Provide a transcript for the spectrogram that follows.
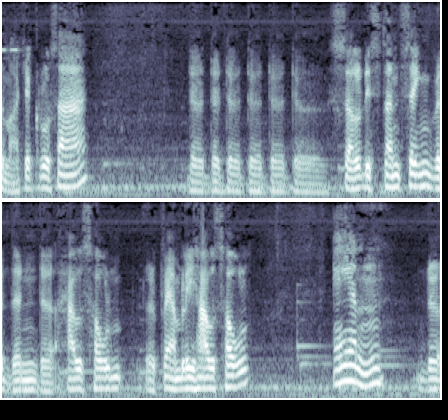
សមាជិកគ្រួសារ the the the the the, the cell distancing within the household the family household and the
